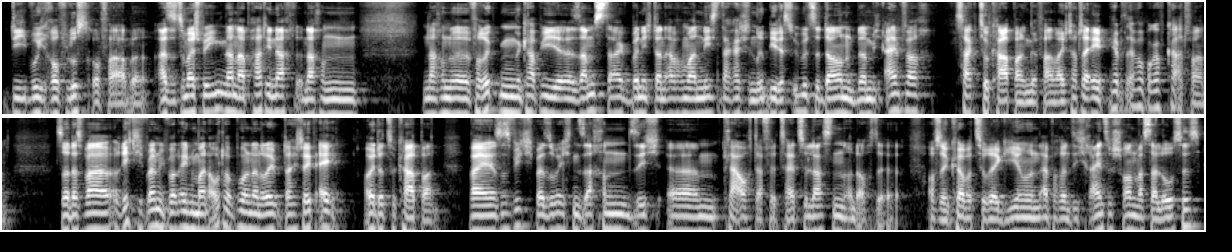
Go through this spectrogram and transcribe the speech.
die, wo ich drauf Lust drauf habe. Also zum Beispiel irgendeiner einer Partynacht nach einem nach einem äh, verrückten Kapi äh, Samstag bin ich dann einfach mal am nächsten Tag hatte ich dann die das übelste Down und dann bin ich einfach zack zur Kartbahn gefahren, weil ich dachte, ey, ich habe jetzt einfach Bock auf Kartfahren. So, das war richtig random. Ich wollte eigentlich nur mein Auto abholen, dann dachte ich direkt, ey, heute zur Kartbahn. Weil es ist wichtig, bei solchen Sachen sich ähm, klar auch dafür Zeit zu lassen und auch äh, auf seinen Körper zu reagieren und einfach in sich reinzuschauen, was da los ist.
